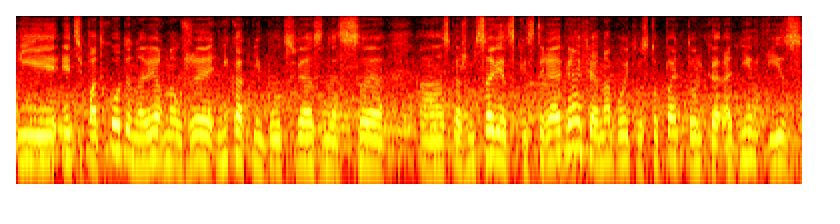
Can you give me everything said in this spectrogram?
и эти подходы, наверное, уже никак не будут связаны с, а, скажем, советской историографией, она будет выступать только одним из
